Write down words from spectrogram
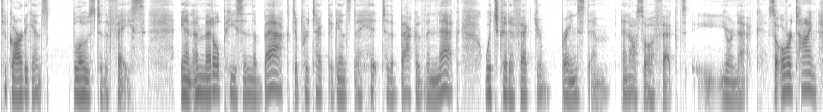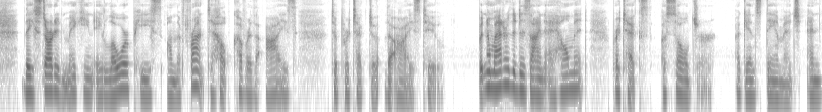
to guard against blows to the face, and a metal piece in the back to protect against a hit to the back of the neck, which could affect your brainstem and also affect your neck. So over time, they started making a lower piece on the front to help cover the eyes to protect the eyes too. But no matter the design, a helmet protects a soldier against damage and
